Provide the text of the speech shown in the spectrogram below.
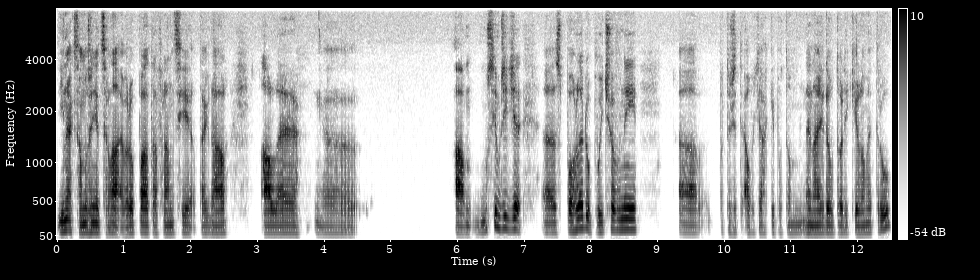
Jinak samozřejmě celá Evropa, ta Francie a tak dál, ale a musím říct, že z pohledu půjčovny protože ty autáky potom nenajedou tolik kilometrů,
